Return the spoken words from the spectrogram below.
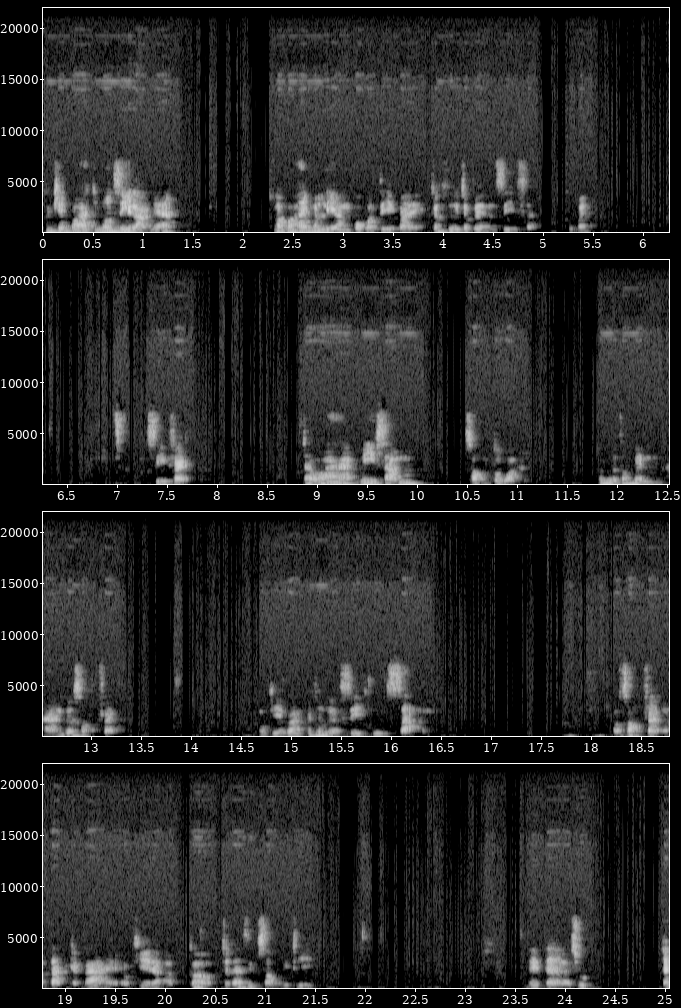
สังเกตว่าจำนวนสี่หลักเนี้ยเราก็ให้มันเรียงปกติไปก็คือจะเป็นสี่ แฟกถูกไหมสี่แฟกแต่ว่ามีซ้ำสองตัว ก็คือต้องเป็นหารด้วยสองแฟกโอเคป่ะก็จะเหลือสี่คูณสามเพราะสองแฟกมันตัดกันได้โอเคนะครับ ก็จะได้สิบสองวิธี ในแต่ละชุดได้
